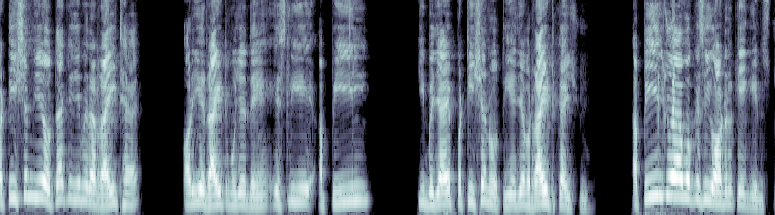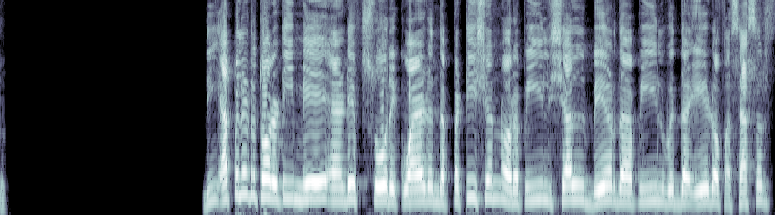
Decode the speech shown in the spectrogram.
petition ये होता है कि ये मेरा राइट right है और ये राइट right मुझे दें इसलिए अपील की बजाय पटिशन होती है जब राइट right का इशू अपील जो है वो किसी ऑर्डर के अगेंस्ट होती The appellate authority may, and if so required in the petition or appeal, shall bear the appeal with the aid of assessors,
